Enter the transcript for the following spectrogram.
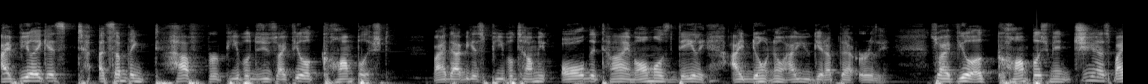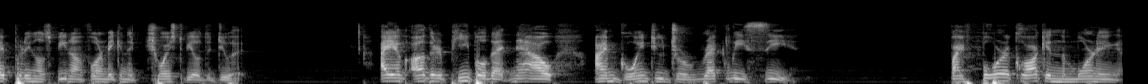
I feel like it's, t- it's something tough for people to do, so I feel accomplished by that because people tell me all the time, almost daily, I don't know how you get up that early. So I feel accomplishment just by putting those feet on floor and making the choice to be able to do it. I have other people that now I'm going to directly see. By 4 o'clock in the morning,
